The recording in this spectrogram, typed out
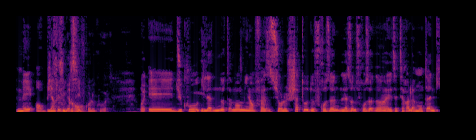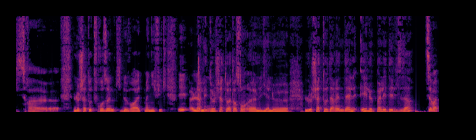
mais en bien plus grand. pour le coup. Ouais. Et du coup, il a notamment mis l'emphase sur le château de Frozen, la zone Frozen, hein, etc., la montagne qui sera euh, le château de Frozen qui devra être magnifique. Et la Les deux châteaux, attention, euh, il y a le le château d'Arendelle et le palais d'Elsa. c'est vrai,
